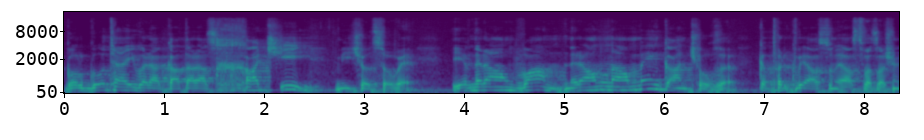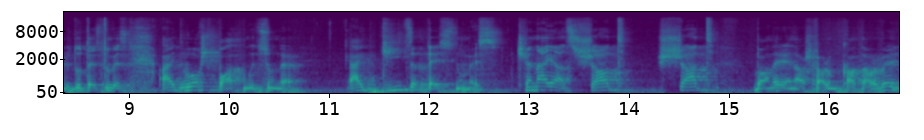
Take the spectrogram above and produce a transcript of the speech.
Գոլգոթայի վրա կատարած խաչի միջոցով է եւ նրա անվան, նրա անուն ամեն կանչողը կփրկվի ասում է Աստվածաշունչը։ Դու տեսնում ես այդ ողջ պատմությունը, այդ գիծը տեսնում ես։ Չնայած շատ շատ բաներ են աշխարհում կատարվել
